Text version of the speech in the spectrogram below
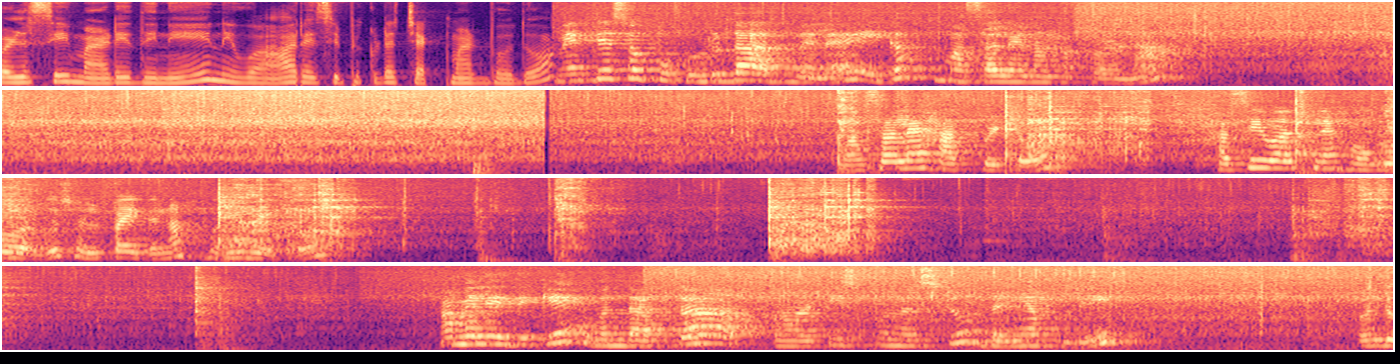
ಬಳಸಿ ಮಾಡಿದ್ದೀನಿ. ನೀವು ಆ ರೆಸಿಪಿ ಕೂಡ ಚೆಕ್ ಮಾಡ್ಬೋದು. ಮೆಂತ್ಯ ಸೊಪ್ಪು ಹುರಿದಾದ್ಮೇಲೆ ಈಗ ಮಸಾಲೆನ ಹಾಕೊಳ್ಳೋಣ. ಮಸಾಲೆ ಹಾಕ್ಬಿಟ್ಟು ಹಸಿ ವಾಸನೆ ಹೋಗೋವರೆಗೂ ಸ್ವಲ್ಪ ಇದನ್ನು ಹುರಿಬೇಕು. ಆಮೇಲೆ ಇದಕ್ಕೆ ಒಂದು ಅರ್ಧ ಟೀ ಸ್ಪೂನಷ್ಟು ಧನಿಯಾ ಪುಡಿ, ಒಂದು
